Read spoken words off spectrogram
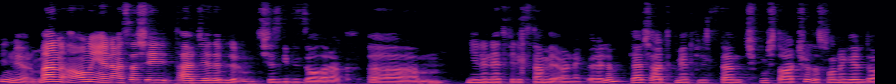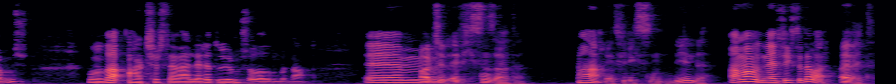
Bilmiyorum. Ben onun yerine mesela şeyi tercih edebilirim çizgi dizi olarak. Ee, yine Netflix'ten bir örnek verelim. Gerçi artık Netflix'ten çıkmıştı Archer da sonra geri dönmüş. Bunu da Archer severlere duyurmuş olalım buradan. Ee, Archer FX'in zaten. ha, Netflix'in değil de. ama Netflix'te de var. Evet.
